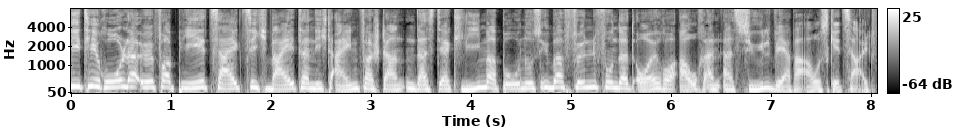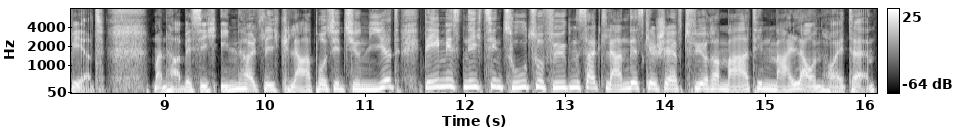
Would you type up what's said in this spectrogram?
Die Tiroler ÖVP zeigt sich weiter nicht einverstanden, dass der Klimabonus über 500 Euro auch an Asylwerber ausgezahlt wird. Man habe sich inhaltlich klar positioniert, dem ist nichts hinzuzufügen, sagt Landesgeschäftsführer Martin Mallaun heute.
